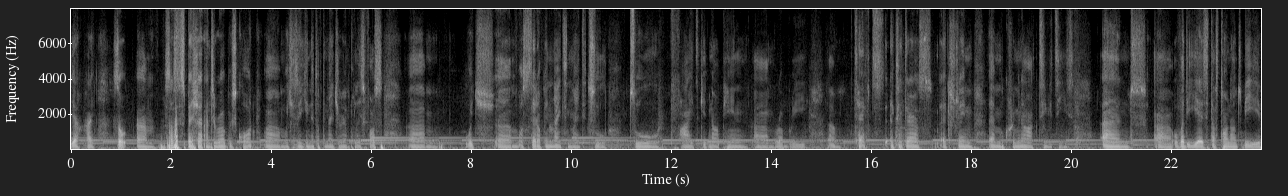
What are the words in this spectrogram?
Yeah, hi. So, um, SARS Special Anti-Robbery Squad, um, which is a unit of the Nigerian Police Force, um, which um, was set up in 1992 to fight kidnapping, um, robbery, um, thefts, etc., extreme um, criminal activities. And uh, over the years, it has turned out to be a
